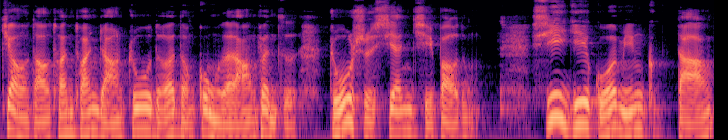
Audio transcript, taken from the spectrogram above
教导团团长朱德等共党分子主使掀起暴动。袭击国民党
